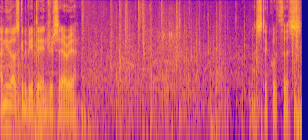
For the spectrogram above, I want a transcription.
I knew that was going to be a dangerous area. I'll stick with this.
